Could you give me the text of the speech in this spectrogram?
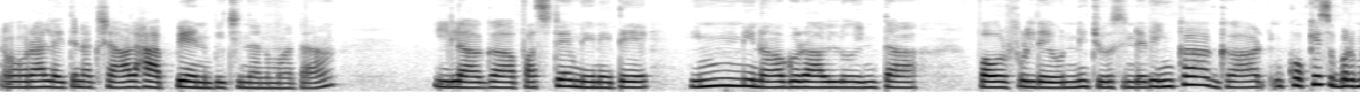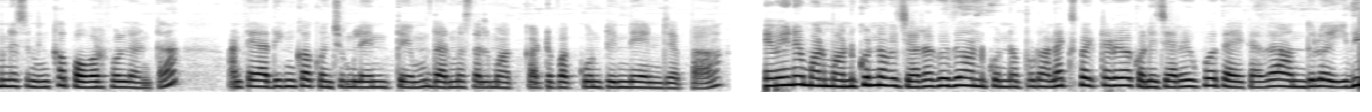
ఓవరాల్ అయితే నాకు చాలా హ్యాపీ అనిపించింది అనమాట ఇలాగా ఫస్ట్ టైం నేనైతే ఇన్ని నాగురాళ్ళు ఇంత పవర్ఫుల్ దేవుడిని చూసిండేది. ఇంకా గా ఇంకొకే సుబ్రహ్మణ్య స్వామి ఇంకా పవర్ఫుల్ అంట. అంటే అది ఇంకా కొంచెం లెంత్ ఏమో ధర్మస్థలం మాకు కట్టుపక్క ఉంటుంది అని చెప్ప. ఏవైనా మనం అనుకున్నవి జరగదు అనుకున్నప్పుడు అన్ఎక్స్పెక్టెడ్గా కొన్ని జరిగిపోతాయి కదా అందులో ఇది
